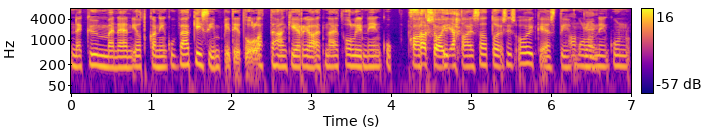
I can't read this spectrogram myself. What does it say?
ne kymmenen, jotka niin kuin väkisin piti tulla tähän kirjaan, että näitä oli niin kuin 20 satoja. tai satoja. Siis oikeasti okay. mulla on niin kuin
